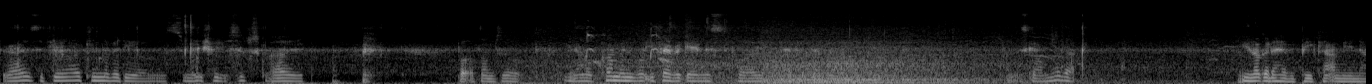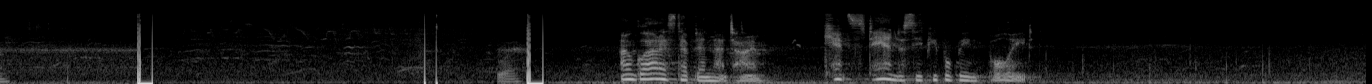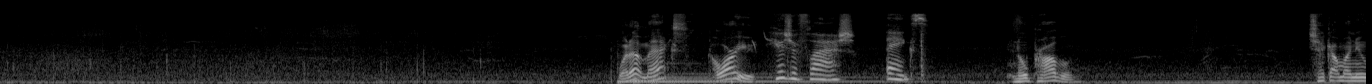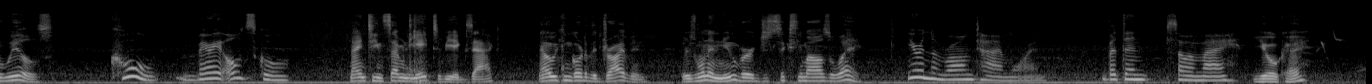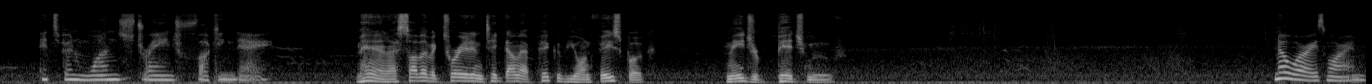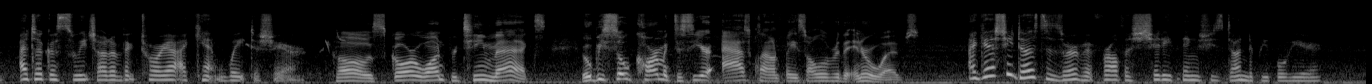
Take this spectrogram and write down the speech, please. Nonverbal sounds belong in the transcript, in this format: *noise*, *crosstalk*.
Guys, if you're liking the videos, make sure you subscribe, put a thumbs up, you know, comment what your favourite game is to play, everything. Let's go on with it. You're not gonna have a peek at me now. I'm glad I stepped in that time. Can't stand to see people being bullied. What up, Max? How are you? Here's your flash. Thanks. No problem. Check out my new wheels. Cool. Very old school. 1978 to be exact. Now we can go to the drive-in. There's one in Newburgh just 60 miles away. You're in the wrong time, Warren. But then, so am I. You okay? It's been one strange fucking day. Man, I saw that Victoria didn't take down that pic of you on Facebook. Major bitch move. No worries, Warren. I took a sweet shot of Victoria I can't wait to share. Oh, score one for Team Max. It would be so karmic to see her ass clown face all over the interwebs. I guess she does deserve it for all the shitty things she's done to people here.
